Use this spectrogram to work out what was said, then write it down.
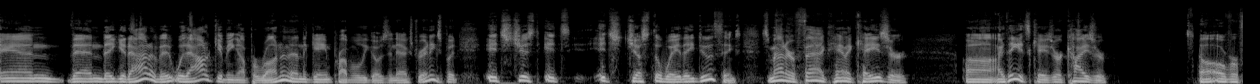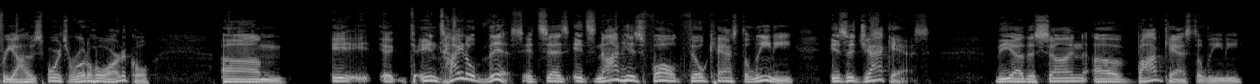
And then they get out of it without giving up a run, and then the game probably goes into extra innings. But it's just it's it's just the way they do things. As a matter of fact, Hannah Keyser, uh, I think it's Kaiser or Kaiser, uh, over for Yahoo Sports, wrote a whole article um, it, it, entitled this. It says it's not his fault. Phil Castellini is a jackass the uh, the son of Bob Castellini,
